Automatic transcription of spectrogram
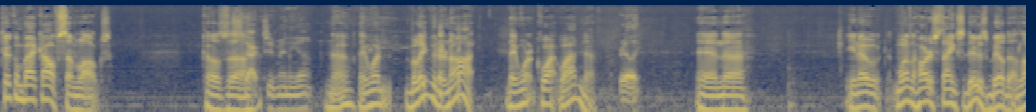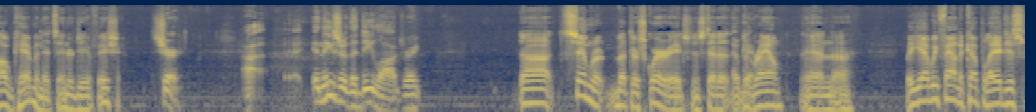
took them back off some logs because uh, Stacked too many up. no, they wasn't. Believe it or not, they weren't quite wide enough. Really? And uh, you know, one of the hardest things to do is build a log cabin that's energy efficient. Sure. Uh, and these are the D logs, right? Uh, similar, but they're square edged instead of Okay. the round. And uh, but yeah, we found a couple edges,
